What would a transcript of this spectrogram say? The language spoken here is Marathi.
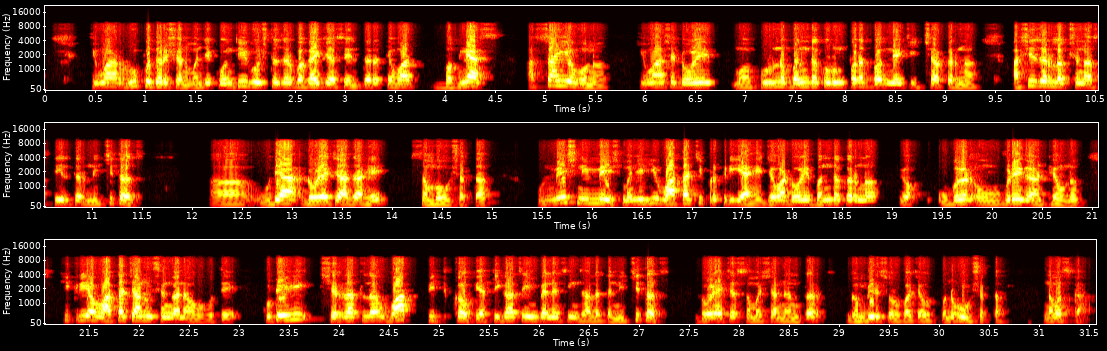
किंवा रूपदर्शन म्हणजे कोणतीही गोष्ट जर बघायची असेल तर तेव्हा बघण्यास असह्य होणं किंवा असे डोळे पूर्ण बंद करून परत बघण्याची इच्छा करणं अशी जर लक्षणं असतील तर निश्चितच उद्या डोळ्याचे आजार हे संभवू शकतात. उन्मेष निमेष म्हणजे ही वाताची प्रक्रिया आहे. जेव्हा डोळे बंद करणं किंवा उघड उघडे ठेवणं ही क्रिया वाताच्या अनुषंगाने होते. कुठेही शरीरातलं वात पित्त कफ या तिघाचं इम्बॅलन्सिंग झालं तर निश्चितच डोळ्याच्या समस्या नंतर गंभीर स्वरूपाच्या उत्पन्न होऊ शकतात. नमस्कार.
